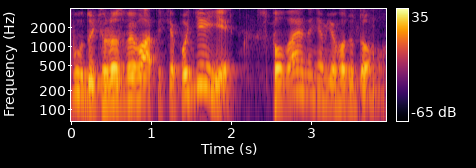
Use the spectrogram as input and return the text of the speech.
будуть розвиватися події з поверненням його додому?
